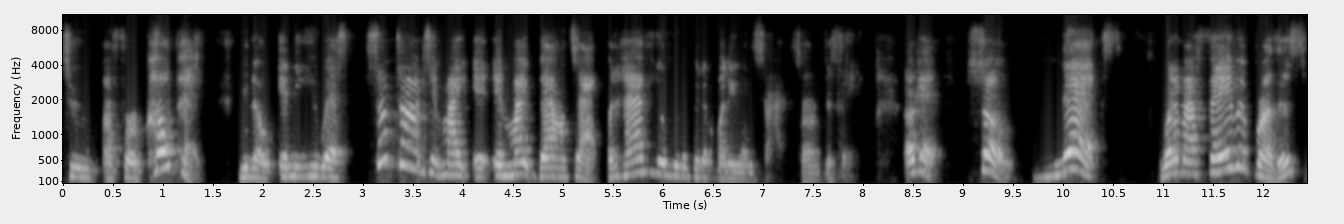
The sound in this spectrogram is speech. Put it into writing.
to uh, for copay, you know, in the U.S. Sometimes it might it, it might balance out, but have you a little bit of money on the side. So I'm just saying. Okay, so next, one of my favorite brothers,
